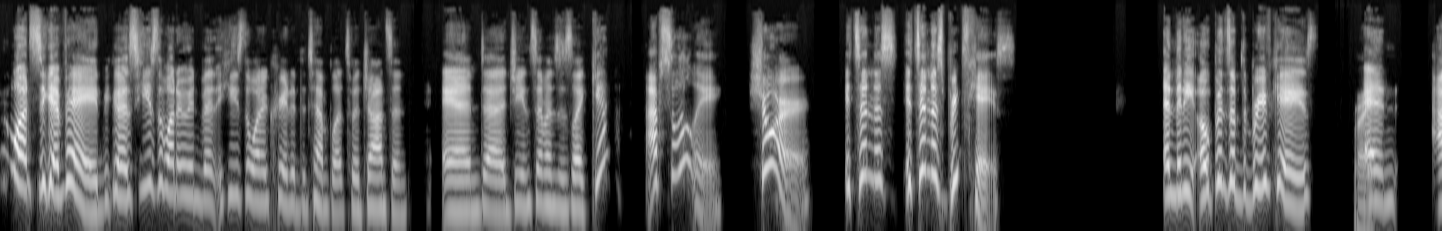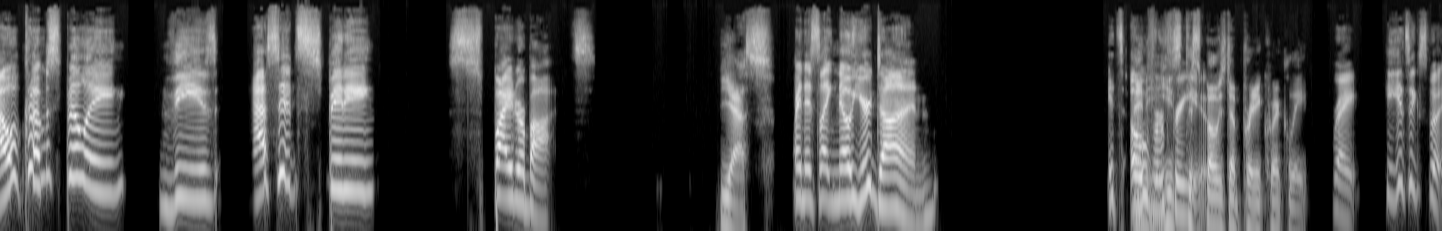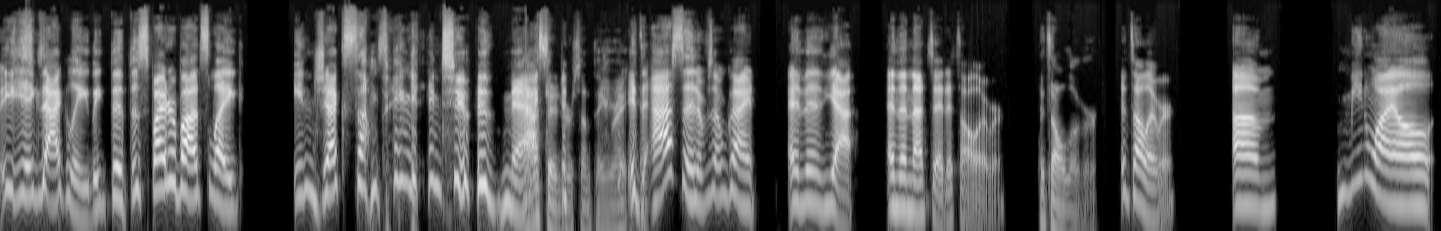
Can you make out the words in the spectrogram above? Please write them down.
He wants to get paid because he's the one who invent. He's the one who created the templates with Johnson. And uh, Gene Simmons is like, yeah, absolutely, sure. It's in this. It's in this briefcase. And then he opens up the briefcase, Right. and out comes spilling these acid spitting spider bots. yes. And it's like, no, you're done. It's And over he's for you. disposed of pretty quickly. Right. He gets exposed. Exactly. Like the, the spider bots like inject something into his neck. Acid or something, right? It's acid of some kind. And then yeah. And then that's it. It's all over. it's all over. It's all over. Um meanwhile,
